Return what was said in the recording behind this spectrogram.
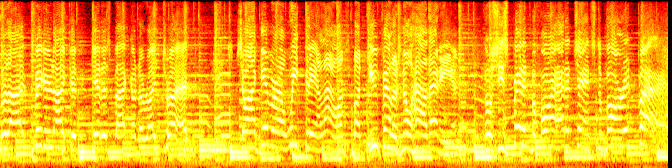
But I figured I could get us back on the right track. So I give her a weekly allowance, but you fellas know how that is. So she spent it before I had a chance to borrow it back.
